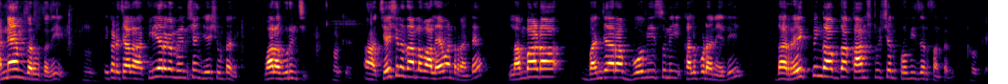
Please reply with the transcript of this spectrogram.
అన్యాయం జరుగుతుంది. ఇక్కడ చాలా క్లియర్గా మెన్షన్ చేసి ఉంటుంది వాళ్ళ గురించి. చేసిన దాంట్లో వాళ్ళు ఏమంటారంటే లంబాడా బంజారా బోవీసుని కలుపుడు అనేది the raping of the constitution provisions అంటది. ఓకే.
